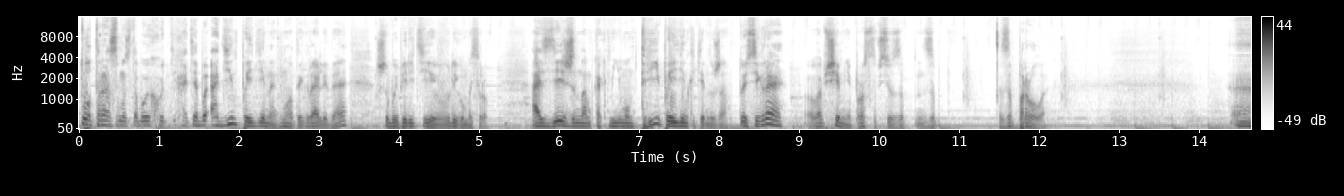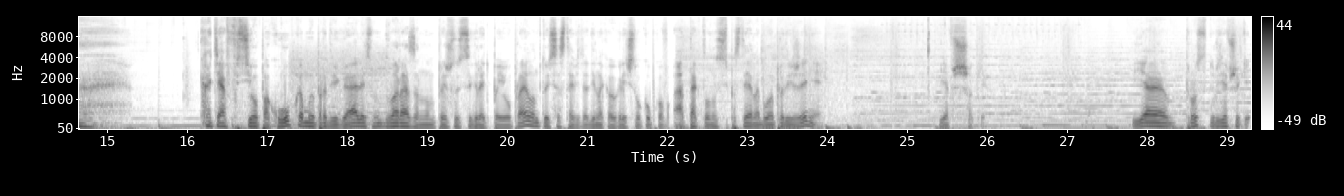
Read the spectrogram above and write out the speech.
тот раз мы с тобой хоть хотя бы один поединок Ну, отыграли, да? Чтобы перейти в Лигу Мастеров. А здесь же нам как минимум три поединка тебе нужно. То есть игра вообще мне просто все зап зап запорола. Хотя все по кубкам мы продвигались. Ну, два раза нам пришлось сыграть по его правилам То есть составить одинаковое количество кубков. А так-то у нас постоянно было продвижение. Я в шоке. Я просто, друзья, в шоке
